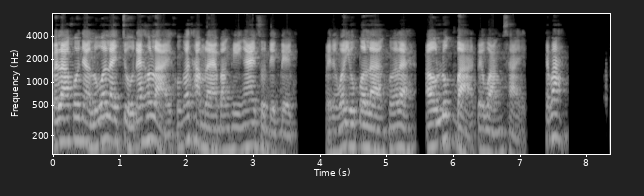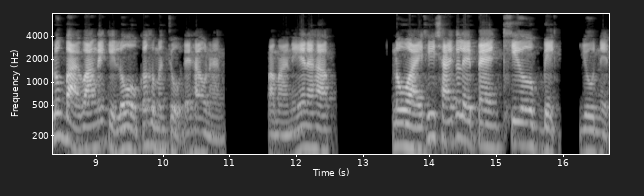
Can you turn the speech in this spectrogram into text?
เวลาคุณอยากรู้ว่าอะไรจุได้เท่าไหร่ คุณก็ทำอะไรบางทีง่ายสุดเด็กๆหมายถึงว่ายุคโบราณคุณอะไรเอาลูกบาศก์ไปวางใส่ใช่ปะลูกบาศก์วางได้กี่ลูกก็คือมันจุได้เท่านั้น ประมาณนี้นะครับ หน่วยที่ใช้ก็เลยเป็น cubic unit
